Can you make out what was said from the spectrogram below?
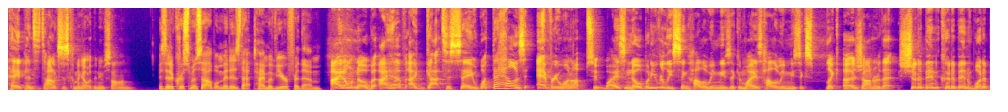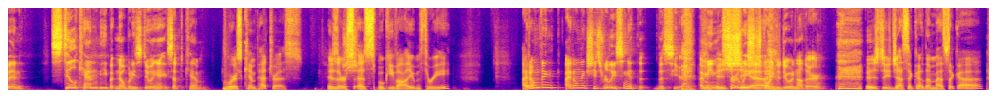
Hey, Pentatonix is coming out with a new song. Is it a Christmas album? It is that time of year for them. I don't know, but I have I got to say, what the hell is everyone up to? Why is nobody releasing Halloween music and why is Halloween music like a genre that should have been, could have been, would have been, still can be, but nobody's doing it except Kim? Where's Kim Petras? Is there a Spooky Volume Three? I don't think I don't think she's releasing it th- this year. I mean, certainly she, she's uh, going to do another. Is she Jessica the Messica?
